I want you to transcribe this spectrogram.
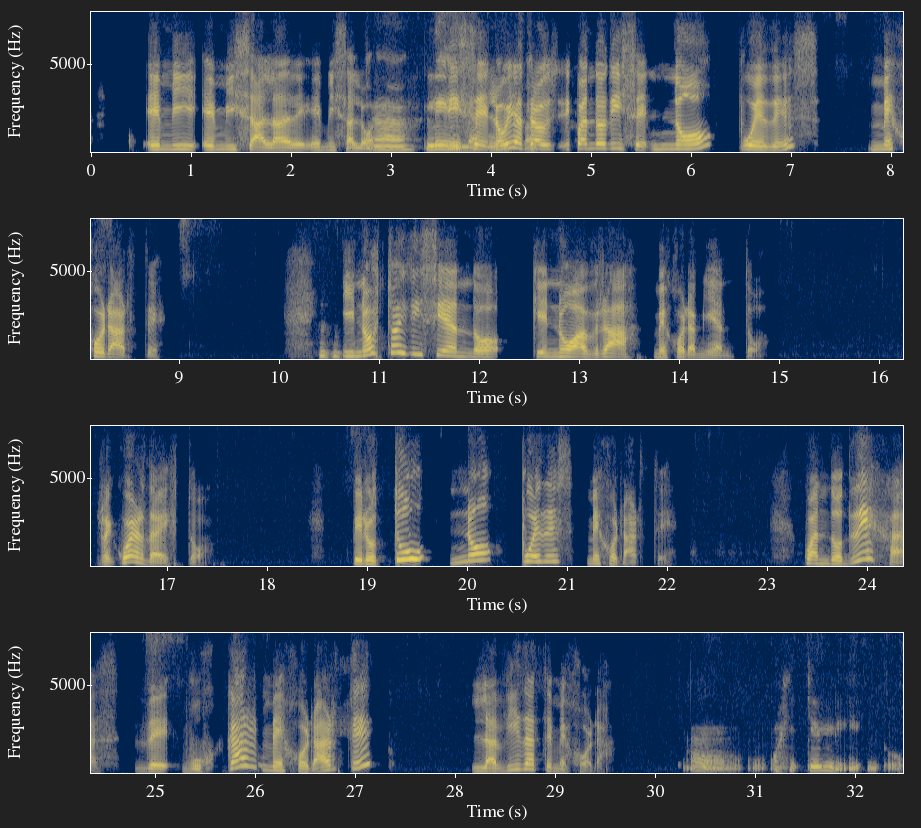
en mi, en mi sala, en mi salón. Ah, dice, lo voy a traducir, cuando dice, no puedes mejorarte. Y no estoy diciendo que no habrá mejoramiento. Recuerda esto. Pero tú no puedes mejorarte. Cuando dejas de buscar mejorarte, la vida te mejora. ay, qué lindo.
